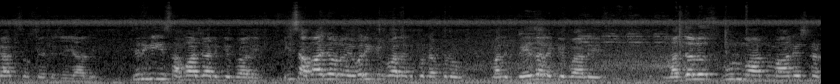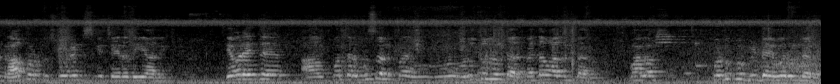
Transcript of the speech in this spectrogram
బ్యాక్ సొసైటీ చేయాలి. తిరిగి ఈ సమాజానికి ఇవ్వాలి. ఈ సమాజంలో ఎవరికి ఇవ్వాలనుకున్నప్పుడు మళ్ళీ పేదలకు ఇవ్వాలి. మధ్యలో స్కూల్ మార్ మానేసిన డ్రాప్ స్టూడెంట్స్కి చేరదీయాలి. ఎవరైతే కొందరు ముసలి వృద్ధులు ఉంటారు పెద్దవాళ్ళు ఉంటారు వాళ్ళ కొడుకు బిడ్డ ఎవరు ఉండరు.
